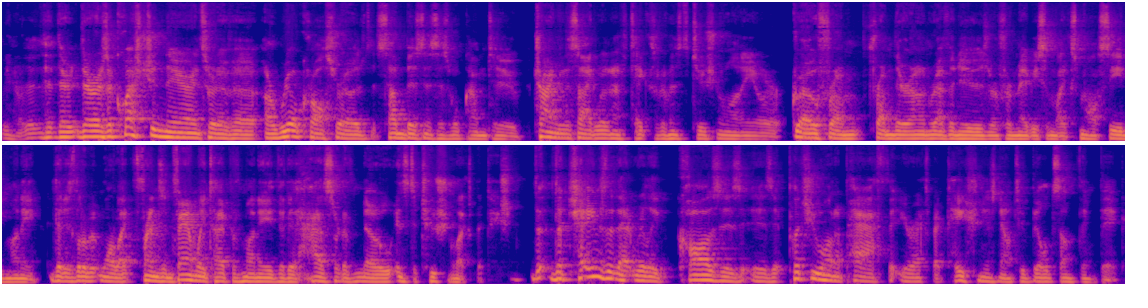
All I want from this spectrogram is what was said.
You know, there, there is a question there and sort of a, a real crossroads that some businesses will come to trying to decide whether or not to take sort of institutional money or grow from from their own revenues or from maybe some like small seed money that is a little bit more like friends and family type of money that it has sort of no institutional expectation. The, the change that that really causes is it puts you on a path that your expectation is now to build something big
